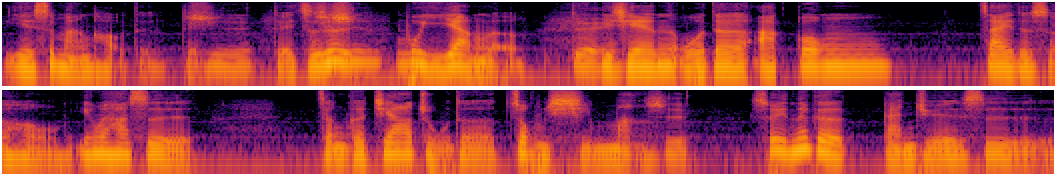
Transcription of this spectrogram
也是蛮好的，对，是，对，只是不一样了。对，以前我的阿公在的时候，因为他是整个家族的重心嘛，是。所以那个感觉是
